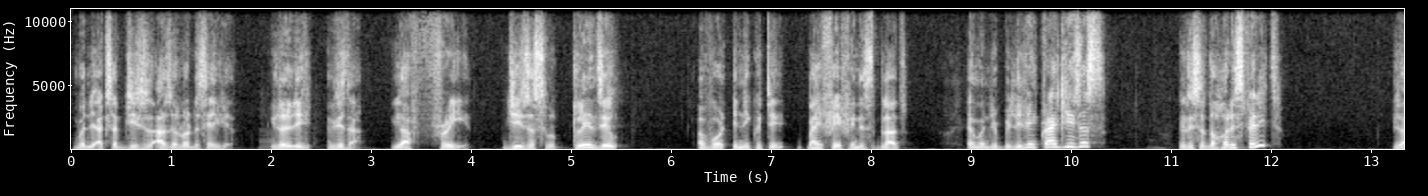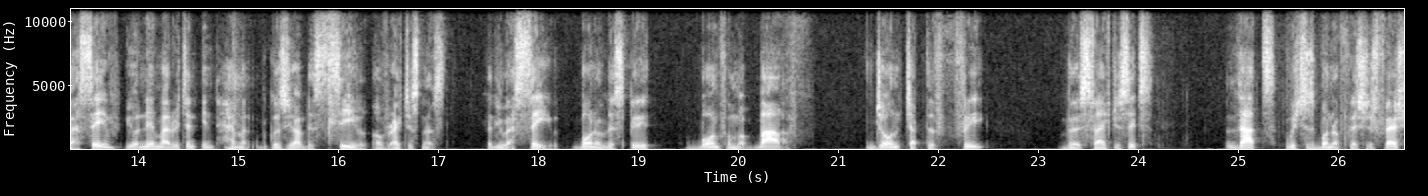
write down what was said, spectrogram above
when you accept Jesus as your Lord and Savior. You don't need a visa. You are free. Jesus will cleanse you of all iniquity by faith in his blood. And when you believe in Christ Jesus, you receive the Holy Spirit, you are saved. Your name are written in heaven because you have the seal of righteousness that you are saved, born of the Spirit, born from above. John chapter 3, verse 5 to 6. That which is born of flesh is flesh,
